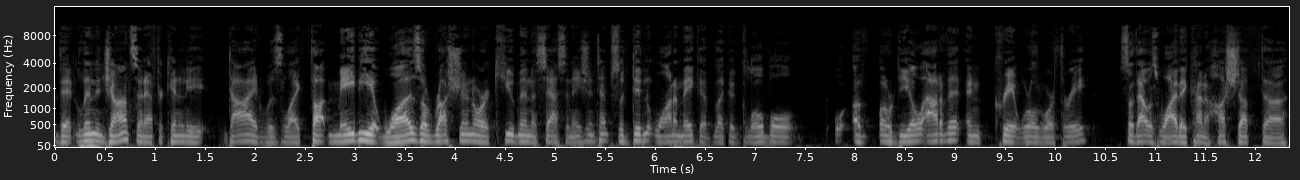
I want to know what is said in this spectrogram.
that Lyndon Johnson, after Kennedy died, was like thought maybe it was a Russian or a Cuban assassination attempt, so didn't want to make a like a global of- ordeal out of it and create World War Three. So that was why they kind of hushed up the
